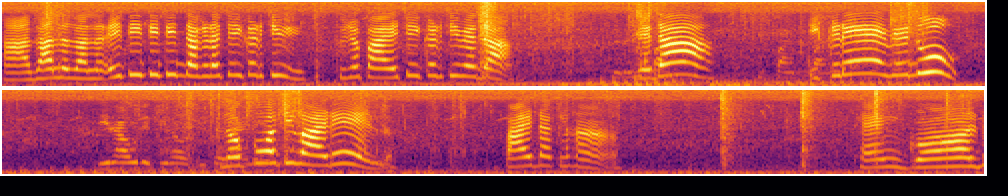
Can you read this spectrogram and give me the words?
हा झालं झालं. ए ती ती ती दगडाच्या इकडची. तुझ्या पायाच्या इकडची वेदा. वेदा! इकडे वेदू. ती राहू दे ती राहू दे नको ती वाढेल. पाय टाकलं हा. थँक गॉड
